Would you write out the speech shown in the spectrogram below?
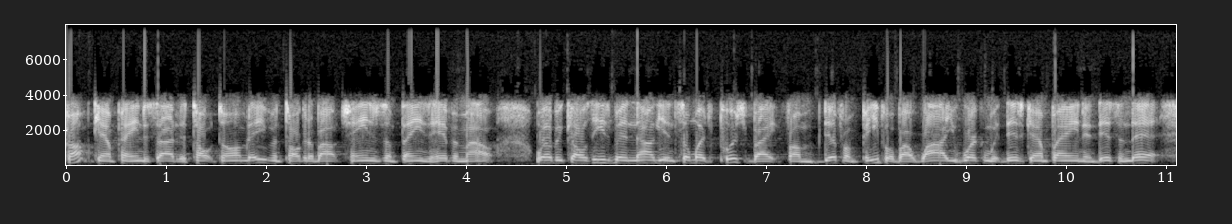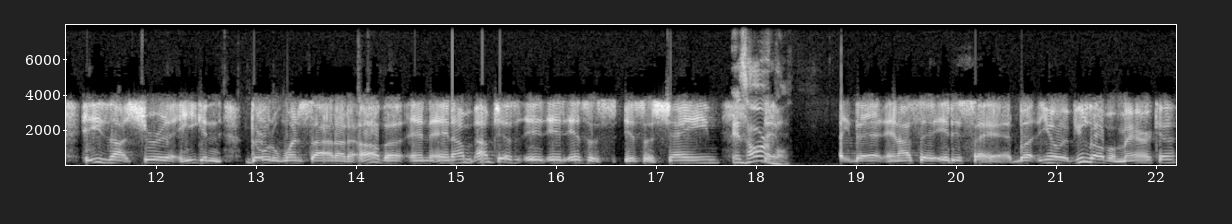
Trump campaign decided to talk to him. They even talking about changing some things to help him out. Well, because he's been now getting so much pushback from different people about why you working with this campaign and this and that. He's not sure that he can go to one side or the other. And and I'm I'm just it, it, it's a it's a shame It's horrible. like that. And I said, it is sad. But, you know, if you love America,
